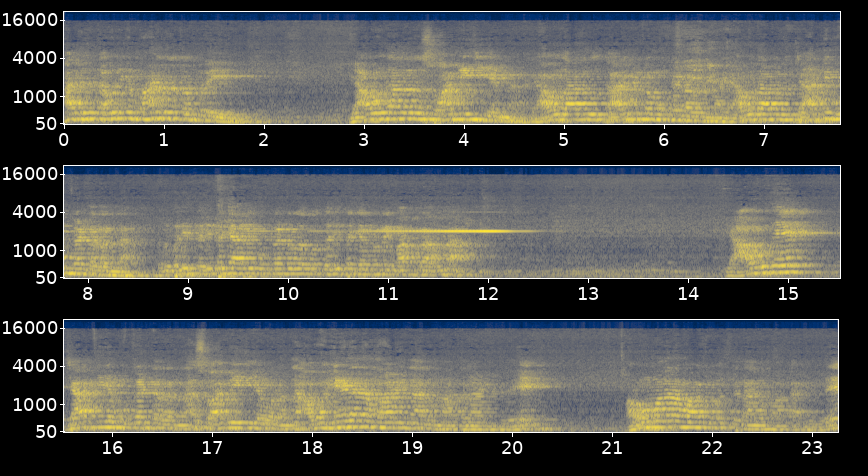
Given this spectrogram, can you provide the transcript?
ಆದ್ರಿಂದ ಅವರಿಗೆ ಮಾಡಿದ ತೊಂದರೆ ಏನು? ಯಾವುದಾದರೂ ಸ್ವಾಮೀಜಿಯನ್ನ, ಯಾವುದಾದರೂ ಧಾರ್ಮಿಕ ಮುಖಂಡರನ್ನ, ಯಾವುದಾದರೂ ಜಾತಿ ಮುಖಂಡರನ್ನ. ಅದು ಬರೀ ದಲಿತ ಜಾತಿ ಮುಖಂಡರು ಅಥವಾ ದಲಿತ ಜನರಿಗೆ ಮಾತ್ರ ಅಲ್ಲ. ಯಾವುದೇ ಜಾತಿಯ ಮುಖಂಡರನ್ನ, ಸ್ವಾಮೀಜಿಯವರನ್ನ ಅವಹೇಳನ ಮಾಡಿ ನಾನು ಮಾತನಾಡಿದರೆ, ಅವಮಾನವಾಗುವಂತೆ ನಾನು ಮಾತಾಡಿದರೆ,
